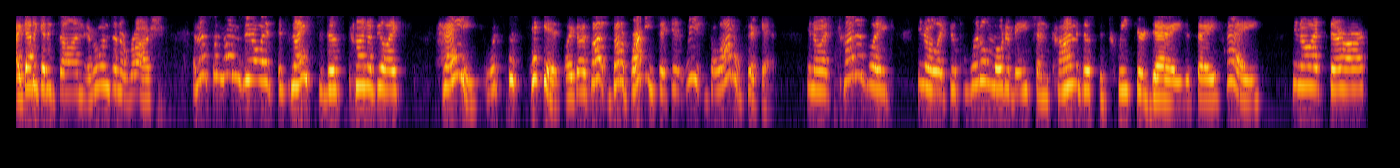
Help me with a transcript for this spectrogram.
i got to get it done. Everyone's in a rush. And then sometimes you know it, it's nice to just kind of be like hey what's this ticket? Like it's not it's not a parking ticket. Wait it's a lotto ticket. You know it's kind of like you know, like this little motivation kind of just to tweak your day to say, hey, you know what, there are,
